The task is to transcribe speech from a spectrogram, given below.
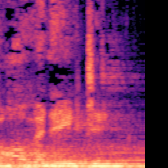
Dominating.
